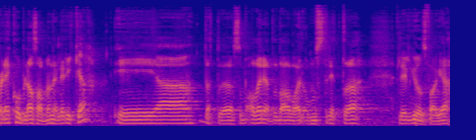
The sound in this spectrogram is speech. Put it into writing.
ble kobla sammen eller ikke i eh, dette som allerede da var omstridte religionsfaget.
